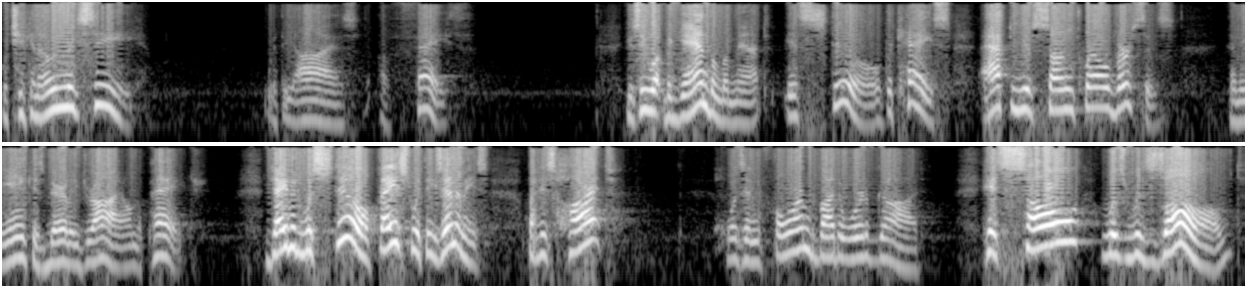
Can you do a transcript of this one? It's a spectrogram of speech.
which he can only see with the eyes of faith. You see, what began the lament is still the case after you've sung 12 verses and the ink is barely dry on the page. David was still faced with these enemies, but his heart was informed by the Word of God. His soul was resolved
